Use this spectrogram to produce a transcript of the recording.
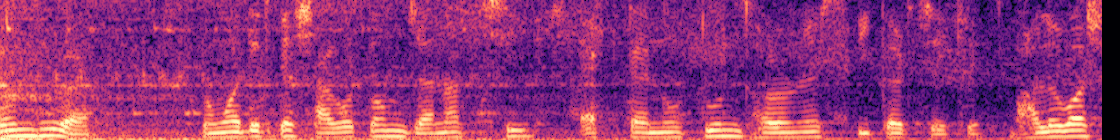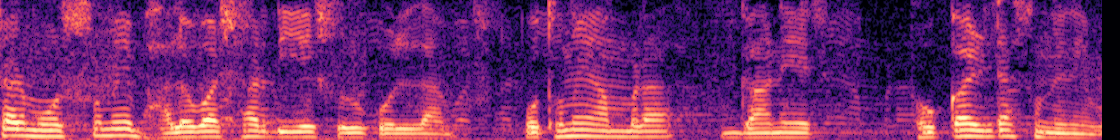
বন্ধুরা, তোমাদেরকে স্বাগতম জানাচ্ছি একটা নতুন ধরনের স্পিকার চেকে ভালোবাসার মরশুমে ভালোবাসার দিয়ে শুরু করলাম। প্রথমে আমরা গানের ভোকালটা শুনে নেব।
